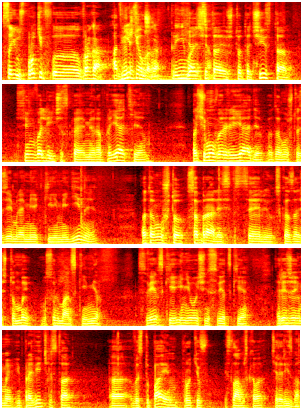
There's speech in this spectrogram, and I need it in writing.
союз против э, врага, Ответ внешнего услышан. врага. Я Принимается. считаю, что это чисто символическое мероприятие. Почему в Эр-Рияде? Потому что земля Мекки и Медины. Потому что собрались с целью сказать, что мы, мусульманский мир, светские и не очень светские режимы и правительства, э, выступаем против исламского терроризма.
